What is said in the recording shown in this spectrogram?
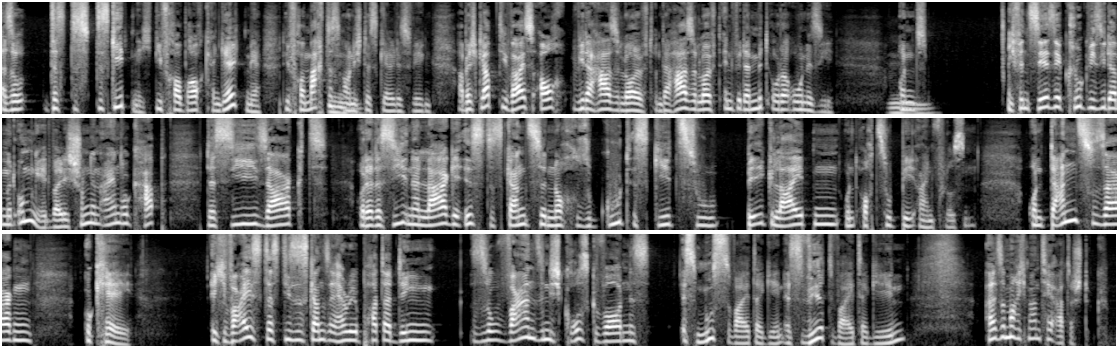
Also das, das, das geht nicht. Die Frau braucht kein Geld mehr. Die Frau macht es mhm. auch nicht des Geldes wegen. Aber ich glaube, die weiß auch, wie der Hase läuft. Und der Hase läuft entweder mit oder ohne sie. Mhm. Und ich finde es sehr, sehr klug, wie sie damit umgeht, weil ich schon den Eindruck habe, dass sie sagt oder dass sie in der Lage ist, das Ganze noch so gut es geht zu begleiten und auch zu beeinflussen. Und dann zu sagen, okay, ich weiß, dass dieses ganze Harry Potter Ding so wahnsinnig groß geworden ist, es muss weitergehen, es wird weitergehen. Also mache ich mal ein Theaterstück.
